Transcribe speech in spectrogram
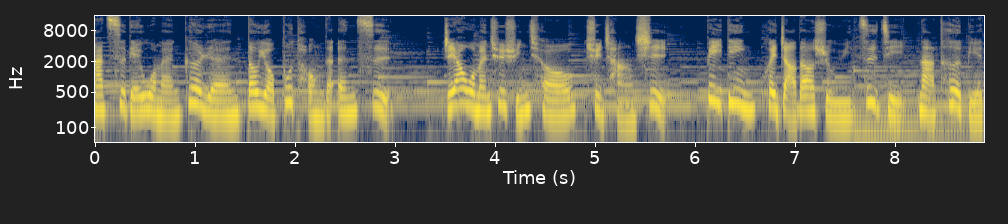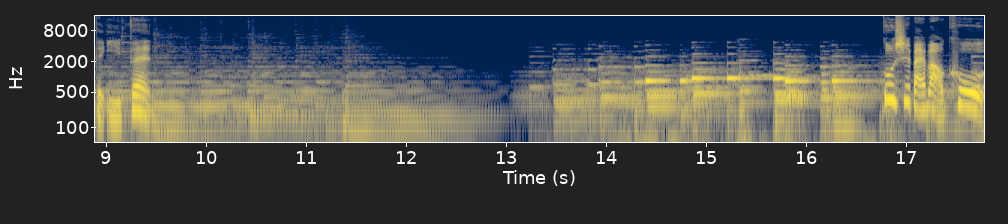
他赐给我们个人都有不同的恩赐，只要我们去寻求、去尝试，必定会找到属于自己那特别的一份。故事百宝库，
